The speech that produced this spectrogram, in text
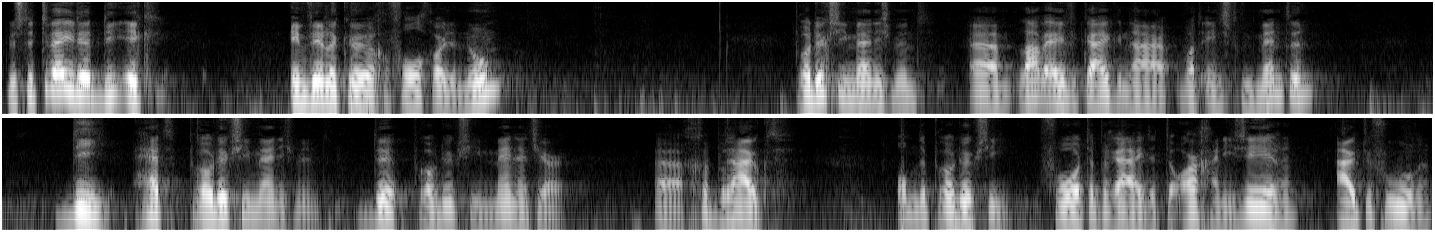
Dus de tweede die ik in willekeurige volgorde noem, productiemanagement. Um, laten we even kijken naar wat instrumenten die het productiemanagement, de productiemanager, uh, gebruikt om de productie voor te bereiden, te organiseren, uit te voeren.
